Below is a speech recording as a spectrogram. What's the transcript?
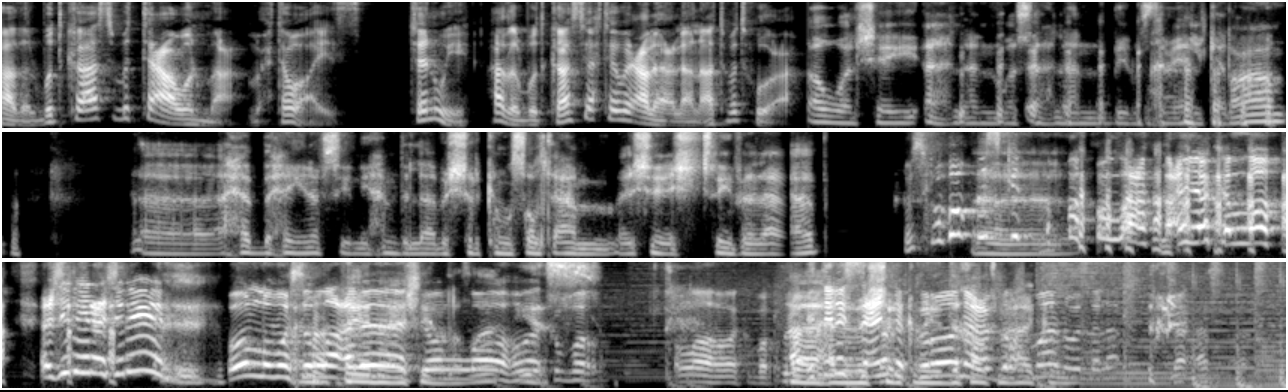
هذا البودكاست بالتعاون مع محتوايز. تنويه هذا البودكاست يحتوي على إعلانات مدفوعة. أول شيء أهلا وسهلا بالمستمعين الكرام. آه، أحب احيي نفسي إني الحمد لله بالشركة وصلت عام 2020 في الألعاب. بس مسكين آه. والله حياك الله. 2020 والله ما شاء الله عليك. 20 والله. الله. أكبر. الله أكبر. لا، أنت أنا لسه عندك كورونا عبد الرحمن. ولا لا؟ لا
